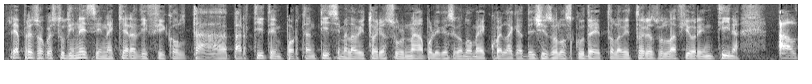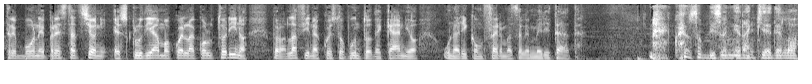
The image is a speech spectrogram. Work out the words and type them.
Lei ha preso questo Udinese in chiara difficoltà, partita importantissima, la vittoria sul Napoli che secondo me è quella che ha deciso lo scudetto, la vittoria sulla Fiorentina, altre buone prestazioni, escludiamo quella col Torino, però alla fine a questo punto De Canio una riconferma se l'è meritata. questo bisognerà chiederlo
